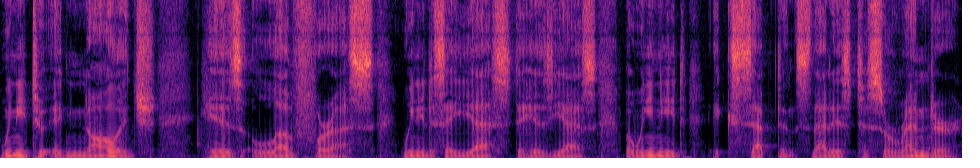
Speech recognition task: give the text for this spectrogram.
We need to acknowledge his love for us. We need to say yes to his yes, but we need acceptance. That is to surrender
